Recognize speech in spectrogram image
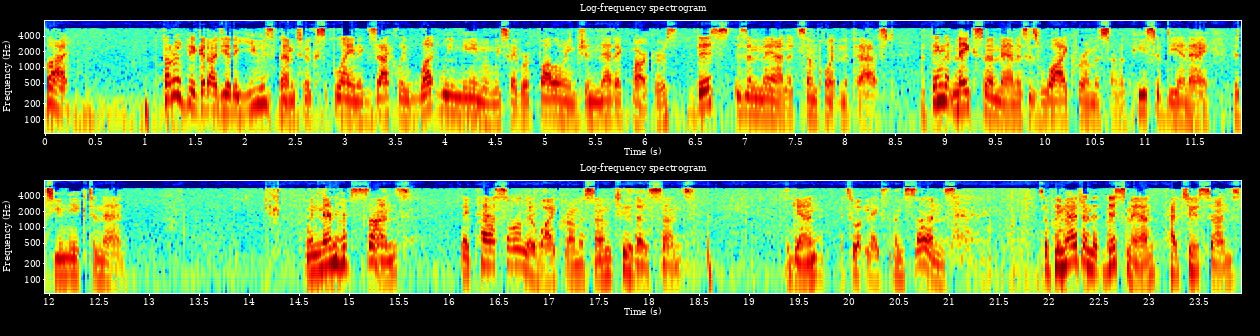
But thought it would be a good idea to use them to explain exactly what we mean when we say we're following genetic markers. This is a man at some point in the past. The thing that makes him a man is his Y chromosome, a piece of DNA that's unique to men. When men have sons, they pass on their Y chromosome to those sons. Again, it's what makes them sons. So if we imagine that this man had two sons,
